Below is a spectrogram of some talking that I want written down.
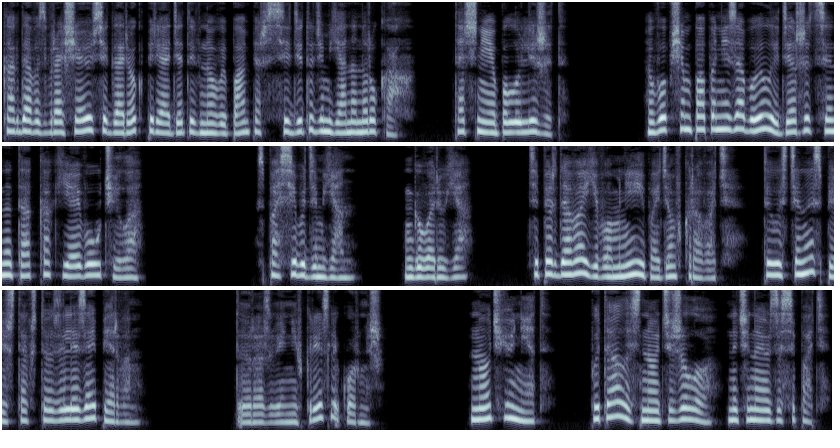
Когда возвращаюсь, Игорёк, переодетый в новый памперс, сидит у Демьяна на руках. Точнее, полулежит. В общем, папа не забыл и держит сына так, как я его учила. «Спасибо, Демьян», — говорю я. «Теперь давай его мне и пойдем в кровать. Ты у стены спишь, так что залезай первым». «Ты разве не в кресле кормишь?» «Ночью нет. Пыталась, но тяжело, начинаю засыпать.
